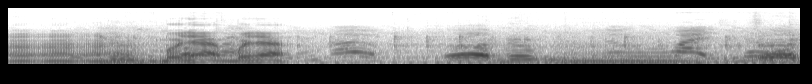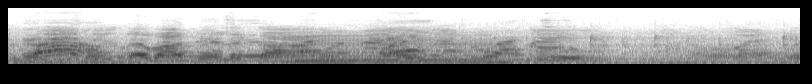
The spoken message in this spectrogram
อ่าอ่าอ่าบ่ยากบ่ยาก เออเออหนึ่งหนึ่งไหวเออหนึ่งทุกแล้ววันนี้ละกาไปเอ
